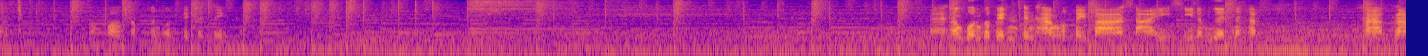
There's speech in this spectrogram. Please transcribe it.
นะพอๆกับถนนเพชรเกษมครับข้างบนก็เป็นเส้นทางรถไฟฟ้าสายสีน้ำเงินนะครับท่าพระ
